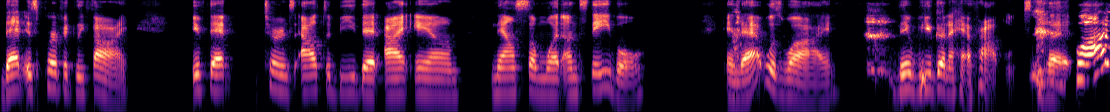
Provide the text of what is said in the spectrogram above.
that is perfectly fine. If that turns out to be that I am now somewhat unstable, and that was why, then we're gonna have problems. But well, I'm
